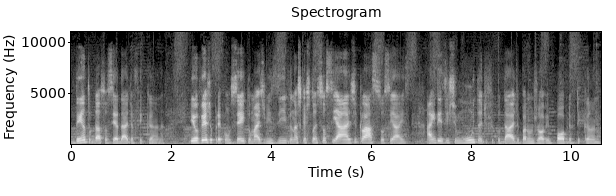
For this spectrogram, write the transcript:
dentro da sociedade africana. Eu vejo o preconceito mais visível nas questões sociais, de classes sociais. Ainda existe muita dificuldade para um jovem pobre africano.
